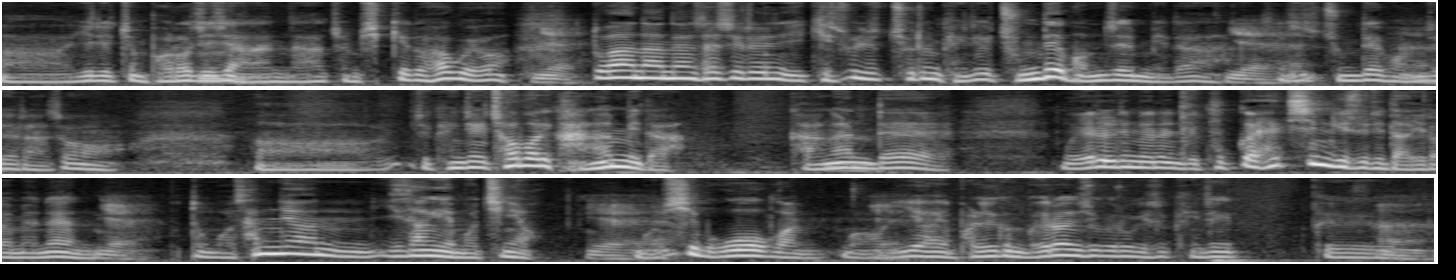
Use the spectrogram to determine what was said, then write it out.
어, 일이 좀 벌어지지 음. 않았나 좀 싶기도 하고요. 예. 또 하나는 사실은 이 기술 유출은 굉장히 중대 범죄입니다. 예. 사실 중대 범죄라서 어, 이제 굉장히 처벌이 강합니다. 강한데 음. 뭐 예를 들면 이제 국가 핵심 기술이다 이러면은 예. 보통 뭐 3년 이상의 뭐 징역, 예. 뭐 15억 원, 뭐 예. 이하의 벌금 뭐 이런 식으로 계속 굉장히 그 어,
